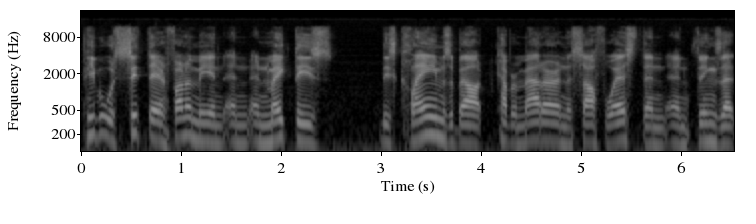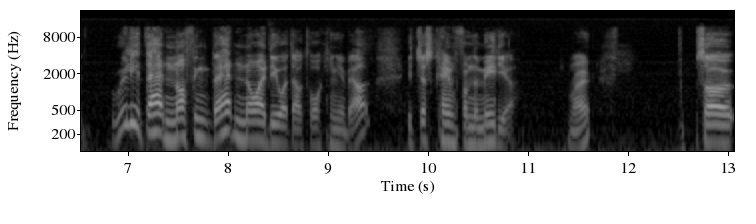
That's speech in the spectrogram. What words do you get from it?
people would sit there in front of me and, and, and make these these claims about Cabramatta and the Southwest and, and things that really they had nothing they had no idea what they were talking about. It just came from the media, right? So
